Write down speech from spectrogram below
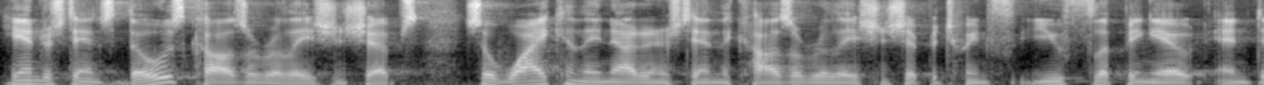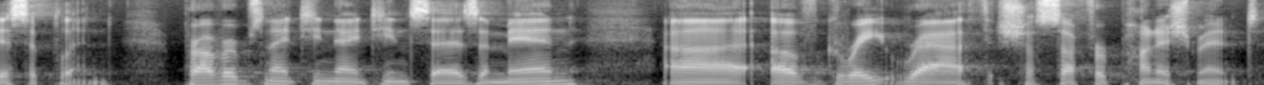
He understands those causal relationships. So why can they not understand the causal relationship between you flipping out and discipline? Proverbs 19:19 says, "A man uh, of great wrath shall suffer punishment."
